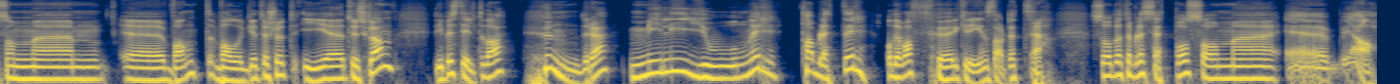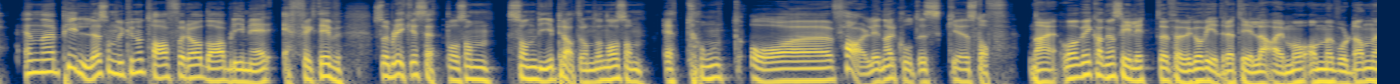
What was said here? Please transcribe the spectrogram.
som eh, eh, vant valget til slutt i eh, Tyskland, de bestilte da 100 millioner tabletter, og det var før krigen startet. Ja. Så dette ble sett på som eh, ja, en eh, pille som du kunne ta for å da bli mer effektiv. Så det ble ikke sett på som, sånn vi prater om det nå, som et tungt og eh, farlig narkotisk eh, stoff. Nei, og vi kan jo si litt før vi går videre til Aimo om hvordan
